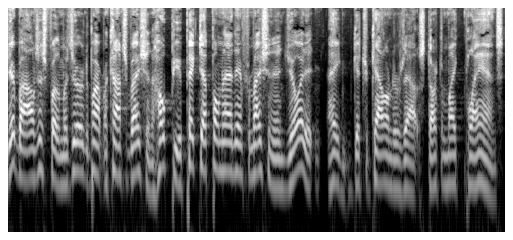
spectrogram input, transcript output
deer biologist for the Missouri Department of Conservation. Hope you picked up on that information and enjoyed it. Hey, get your calendars out, start to make plans.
